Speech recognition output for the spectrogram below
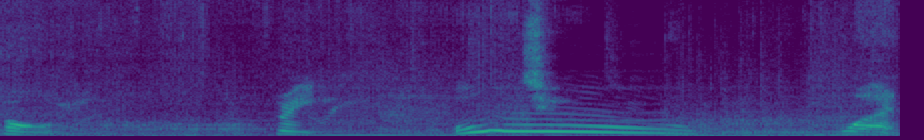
Four, three, uh. two, one.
